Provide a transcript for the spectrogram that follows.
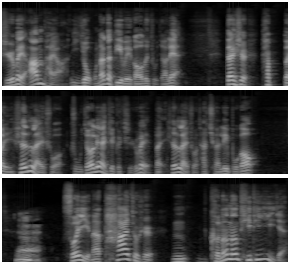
职位安排啊，有那个地位高的主教练，但是他本身来说，主教练这个职位本身来说，他权力不高，嗯所以呢，他就是嗯，可能能提提意见，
